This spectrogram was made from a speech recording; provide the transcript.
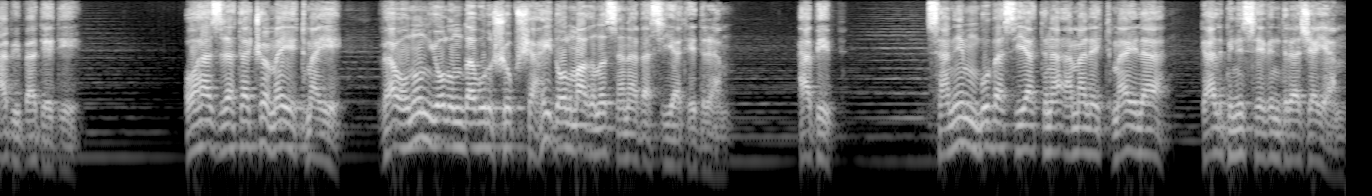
Həbibə dedi, O həzrətə kömək etməyi və onun yolunda vuruşub şəhid olmağını sənə vəsiyyət edirəm. Həbib, sənin bu vəsiyyətinə əməl etməklə qəlbini sevindirəcəyəm.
